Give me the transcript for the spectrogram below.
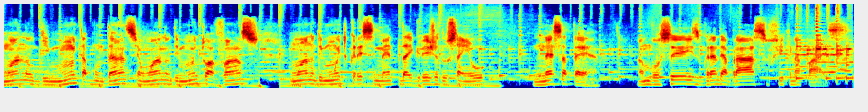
um ano de muita abundância, um ano de muito avanço, um ano de muito crescimento da Igreja do Senhor nessa terra. Amo vocês, um grande abraço, fique na paz.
